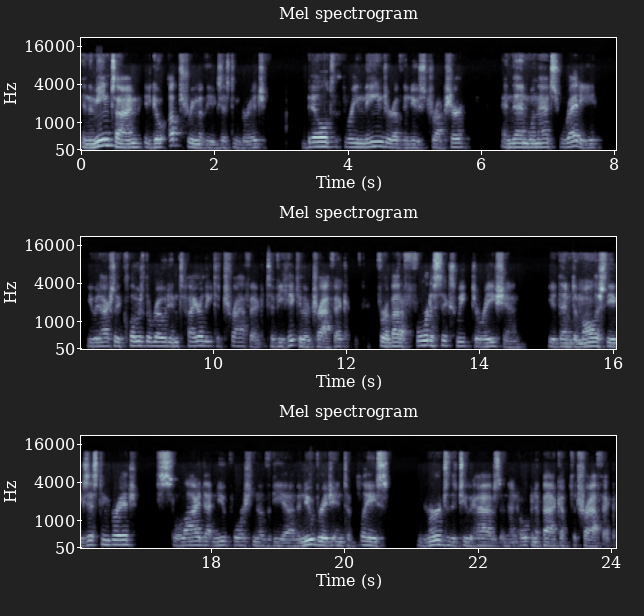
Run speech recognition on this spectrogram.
In the meantime, you'd go upstream of the existing bridge, build the remainder of the new structure, and then when that's ready, you would actually close the road entirely to traffic, to vehicular traffic, for about a four to six week duration. You'd then demolish the existing bridge, slide that new portion of the uh, the new bridge into place, merge the two halves, and then open it back up to traffic.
